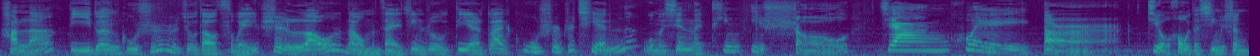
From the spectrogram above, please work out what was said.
好啦，第一段故事就到此为止喽，那我们在进入第二段故事之前呢，我们先来听一首江蕙的酒后的心声。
